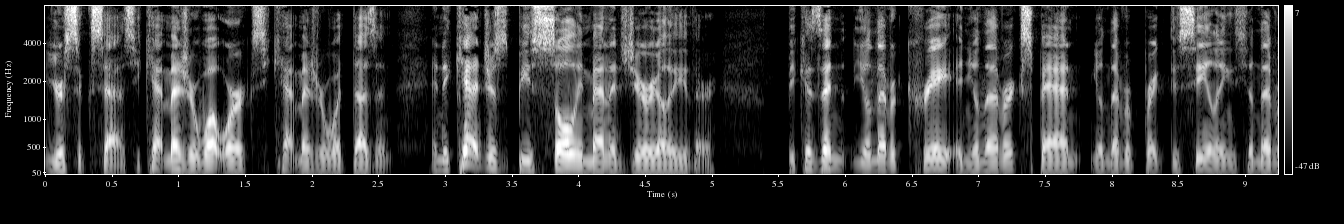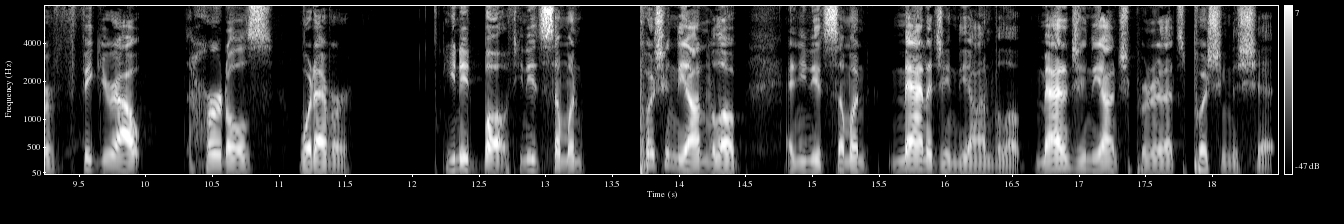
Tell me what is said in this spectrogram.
your success. You can't measure what works, you can't measure what doesn't. And it can't just be solely managerial either. Because then you'll never create and you'll never expand, you'll never break the ceilings, you'll never figure out hurdles, whatever. You need both. You need someone pushing the envelope and you need someone managing the envelope, managing the entrepreneur that's pushing the shit.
